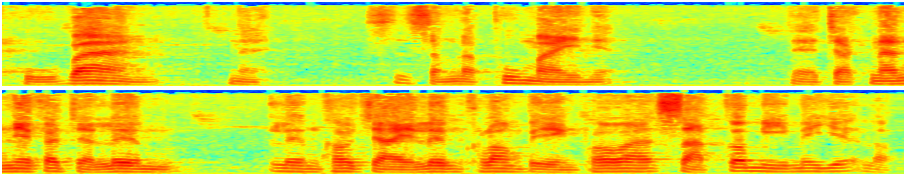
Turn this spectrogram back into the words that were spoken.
กหูบ้างนะสำหรับผู้ใหม่เนี่ยแต่จากนั้นเนี่ยก็จะเริ่มเริ่มเข้าใจเริ่มคล่องไปเอง เพราะว่าศัพท์ก็มีไม่เยอะหรอก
